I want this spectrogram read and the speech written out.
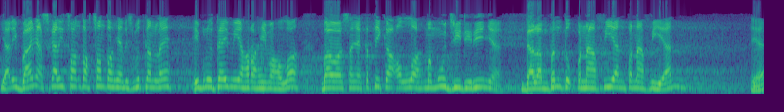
yakni banyak sekali contoh-contoh yang disebutkan oleh Ibnu Taimiyah rahimahullah bahwasanya ketika Allah memuji dirinya dalam bentuk penafian-penafian ya,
